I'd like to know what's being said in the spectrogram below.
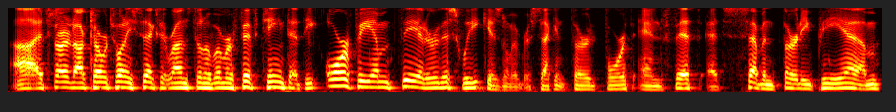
Uh, it started October 26th. It runs till November 15th at the Orpheum Theater. This week is November 2nd, 3rd, 4th, and 5th at 7:30 p.m.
